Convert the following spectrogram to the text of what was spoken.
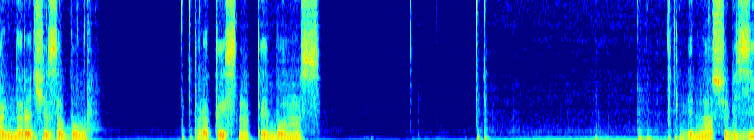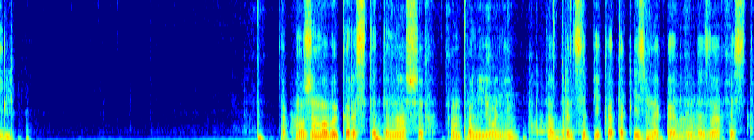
Так, до речі, забув протиснути бонус від наших зіль. Так, можемо використати наших компаньйонів. Та, в принципі, катаклізм нехай буде захист.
